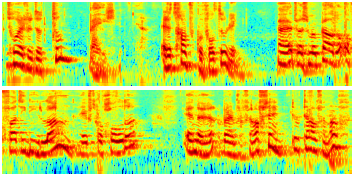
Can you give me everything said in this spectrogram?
Het hoorde er toen bij. Ja. En het gaf ook een voldoening. Uh, het was een bepaalde opvatting die lang heeft gegolden. En uh, waar we vanaf zijn, totaal vanaf.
